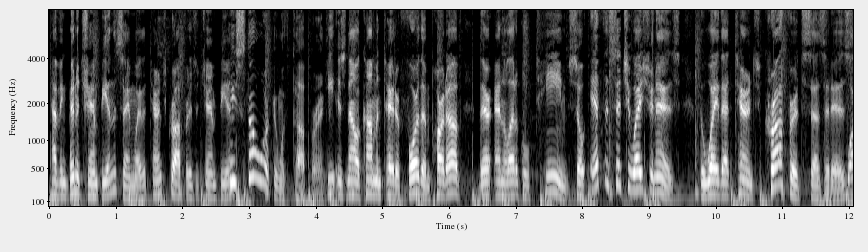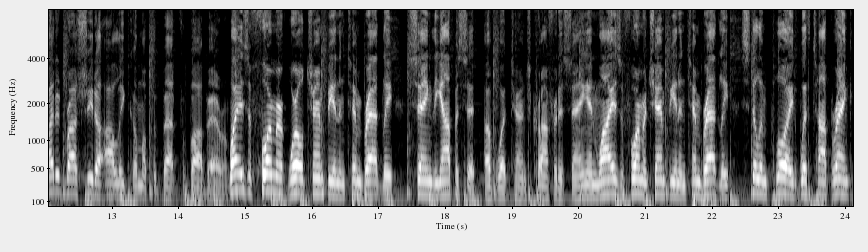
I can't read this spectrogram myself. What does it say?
having been a champion the same way that Terence Crawford is a champion. He's still working with Top Rank. He is now a commentator for them, part of their analytical team. So if the situation is the way that Terence Crawford says it is, Why did Rasheda Ali come up the bat for Bob Why is a former world champion in Tim Bradley saying the opposite of what Terence Crawford is saying? And why is a former champion in Tim Bradley still employed with Top Rank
